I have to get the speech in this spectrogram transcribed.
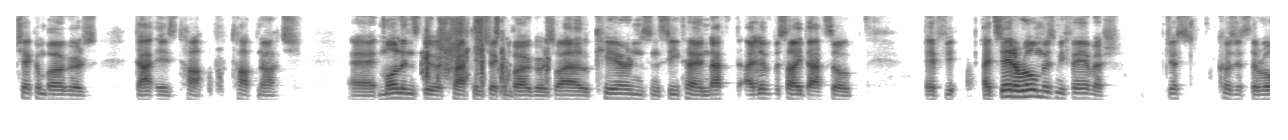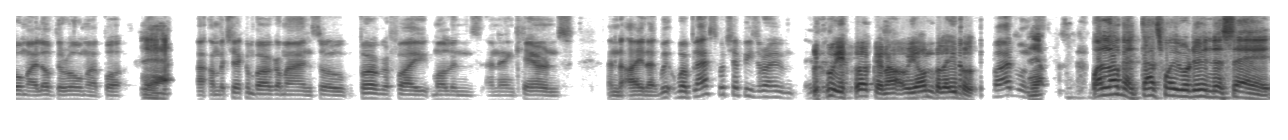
chicken burgers, that is top top notch. Uh, Mullins do a cracking chicken burger as well. Cairns and Seatown. That I live beside that, so if you, I'd say the Roma is my favorite, just because it's the Roma. I love the Roma, but Yeah. I- I'm a chicken burger man. So BurgerFi, Mullins, and then Kieran's and the Isla. We, we're blessed with chippies around. we fucking are, we unbelievable. bad ones. Yep. Well, look, at that's why we're doing this. Uh,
